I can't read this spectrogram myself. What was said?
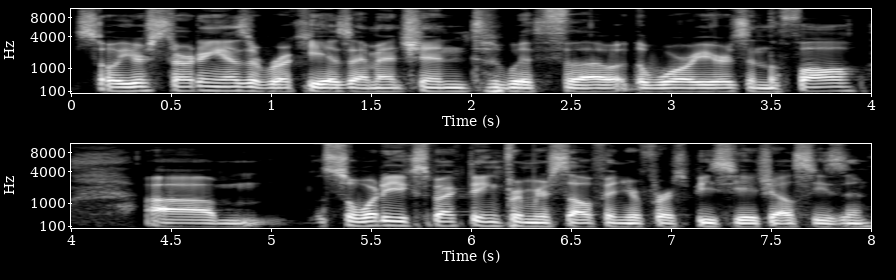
So you're starting as a rookie, as I mentioned, with uh, the Warriors in the fall. Um, so what are you expecting from yourself in your first BCHL season?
